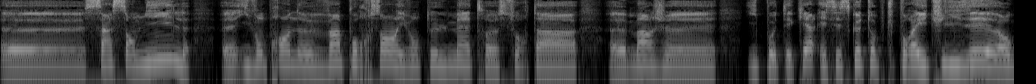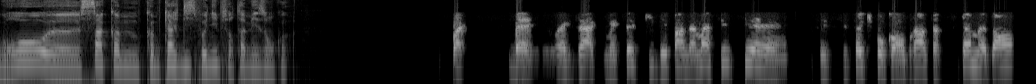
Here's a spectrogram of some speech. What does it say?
euh, 500 000, euh, ils vont prendre 20%, ils vont te le mettre sur ta marge hypothécaire, et c'est ce que tu pourrais utiliser, en gros, ça comme, comme cash disponible sur ta maison, quoi. Ben, exact. Mais tu sais, qui dépendamment, si, si c'est ça qu'il faut comprendre. Parce que, mettons,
